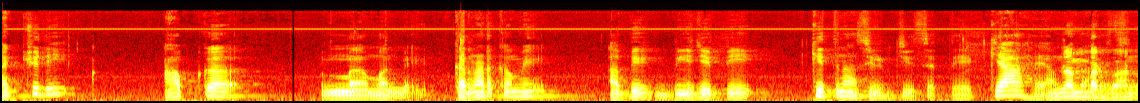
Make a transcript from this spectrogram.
एक्चुअली आपका मन में कर्नाटका में अभी बीजेपी कितना सीट जीत सकते हैं? क्या है नंबर वन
